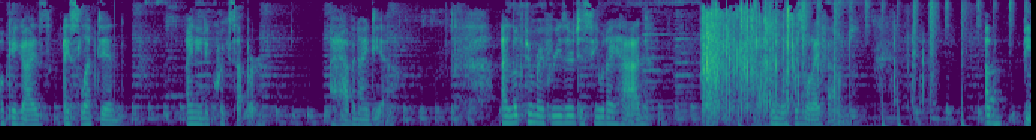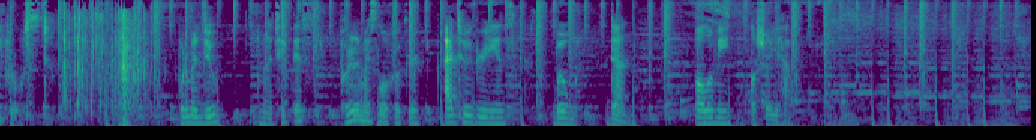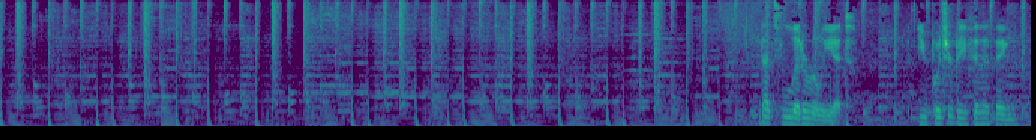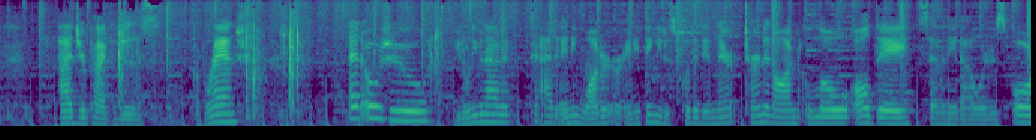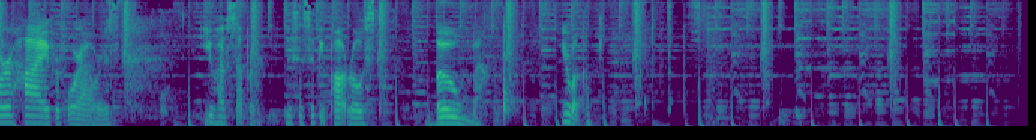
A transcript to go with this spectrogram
Okay guys, I slept in. I need a quick supper. I have an idea. I looked through my freezer to see what I had, and this is what I found. A beef roast. What I'm gonna do, I'm gonna take this, put it in my slow cooker, add two ingredients, boom, done. Follow me, I'll show you how. That's literally it. You put your beef in the thing, add your packages of ranch and au jus. You don't even add it to add any water or anything. You just put it in there, turn it on low all day, seven, eight hours, or high for four hours. You have supper. Mississippi pot roast. Boom. You're welcome.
